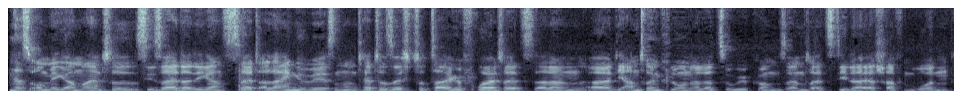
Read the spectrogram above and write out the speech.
dass Omega meinte, sie sei da die ganze Zeit allein gewesen und hätte sich total gefreut, als da dann äh, die anderen Klone dazugekommen sind, als die da erschaffen wurden.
